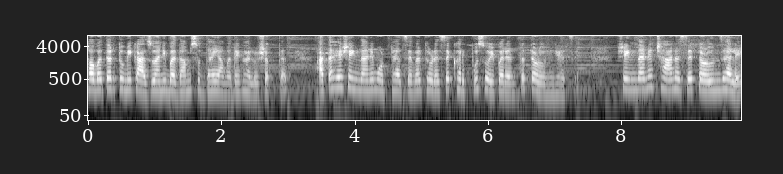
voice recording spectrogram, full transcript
हवं तर तुम्ही काजू आणि बदामसुद्धा यामध्ये घालू शकतात. आता हे शेंगदाणे मोठ्या आचेवर थोडेसे खरपूस होईपर्यंत तळून घ्यायचे. शेंगदाणे छान असे तळून झाले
